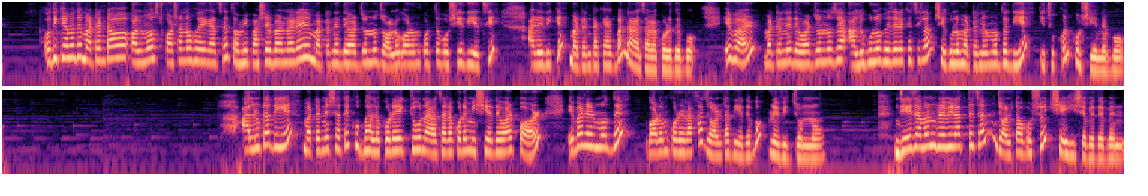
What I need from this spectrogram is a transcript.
ওদিকে আমাদের মাটনটাও অলমোস্ট কষানো হয়ে গেছে, তো আমি পাশের বার্নারে মাটনে দেওয়ার জন্য জলও গরম করতে বসিয়ে দিয়েছি, আর এদিকে মাটনটাকে একবার নাড়াচাড়া করে দেব। এবার মাটনে দেওয়ার জন্য যে আলুগুলো ভেজে রেখেছিলাম, সেগুলো মাটনের মধ্যে দিয়ে কিছুক্ষণ কষিয়ে নেব। আলুটা দিয়ে মাটনের সাথে খুব ভালো করে একটু নাড়াচাড়া করে মিশিয়ে দেওয়ার পর, এবার এর মধ্যে গরম করে রাখা জলটা দিয়ে দেব গ্রেভির জন্য। যে যেমন গ্রেভি রাখতে চান, জলটা অবশ্যই সেই হিসেবে দেবেন।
